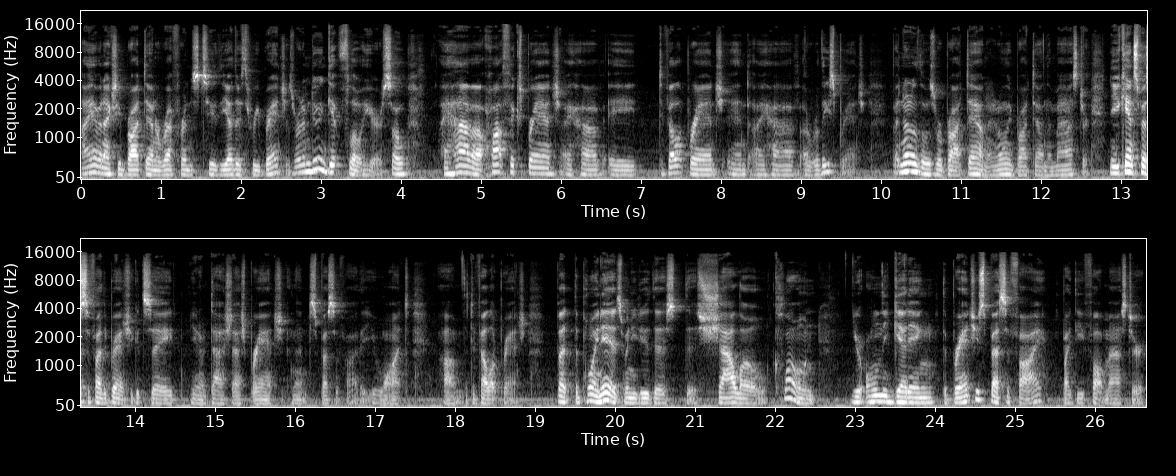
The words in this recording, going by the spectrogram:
I haven't actually brought down a reference to the other three branches. Right, I'm doing git flow here. So I have a hotfix branch, I have a develop branch, and I have a release branch. But none of those were brought down, and it only brought down the master. Now you can't specify the branch. You could say, you know, dash dash branch, and then specify that you want um, the develop branch. But the point is, when you do this this shallow clone, you're only getting the branch you specify by default master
